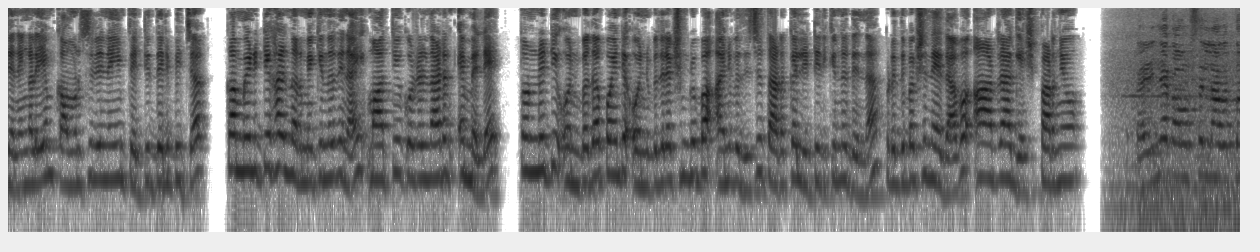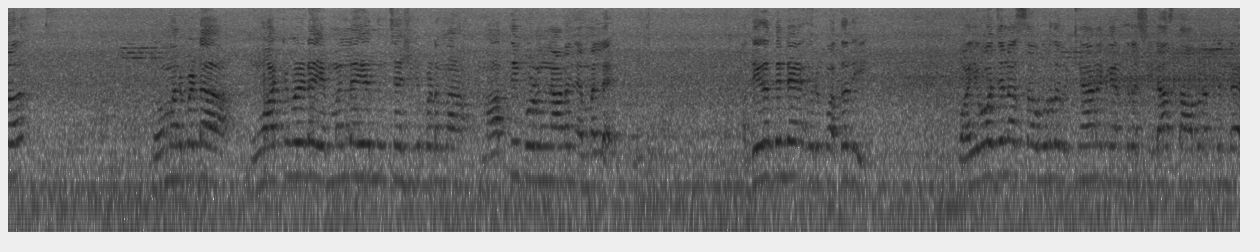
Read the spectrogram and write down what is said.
ജനങ്ങളെയും കൌൺസിലിനെയും തെറ്റിദ്ധരിപ്പിച്ച് കമ്മ്യൂണിറ്റി ഹാൾ നിർമ്മിക്കുന്നതിനായി Mathew Kuzhalnadan M L A തൊണ്ണൂറ്റി ഒൻപത് പോയിന്റ് ഒൻപത് ലക്ഷം രൂപ അനുവദിച്ച് തടക്കല്ലിട്ടിരിക്കുന്നതെന്ന് പ്രതിപക്ഷ നേതാവ് ആർ രാഗേഷ് പറഞ്ഞു. കഴിഞ്ഞ കൗൺസിലിനകത്ത് ബഹുമാനപ്പെട്ട മൂവാറ്റുപുഴയുടെ എം എൽ എ എന്ന് വിശേഷിക്കപ്പെടുന്ന Mathew Kuzhalnadan M L A അദ്ദേഹത്തിന്റെ ഒരു പദ്ധതി വയോജന സൗഹൃദ വിജ്ഞാന കേന്ദ്ര ശിലാസ്ഥാപനത്തിന്റെ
